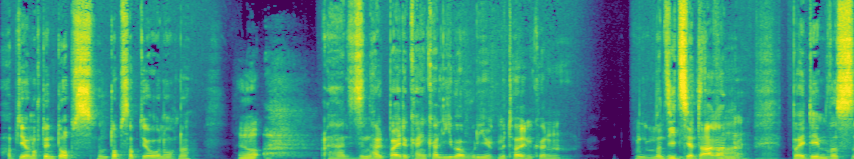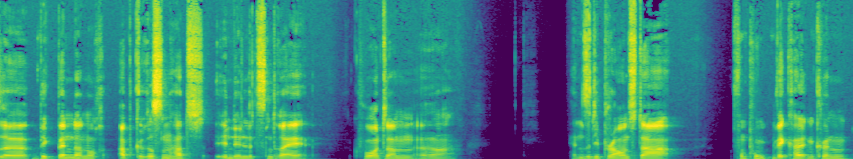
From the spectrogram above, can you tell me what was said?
habt ihr auch noch den Dobbs? Den Dobbs habt ihr auch noch, ne? Ja. ja die sind halt beide kein Kaliber, wo die mithalten können. Und man sieht es ja daran, bei dem, was äh, Big Ben da noch abgerissen hat in den letzten drei Quartern, äh, hätten sie die Browns da vom Punkten weghalten können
